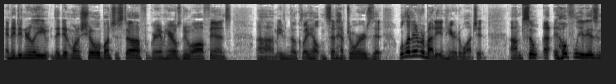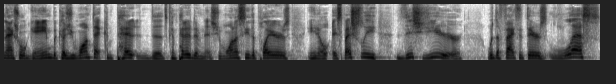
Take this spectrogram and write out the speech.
and they didn't really, they didn't want to show a bunch of stuff. Graham Harrell's new offense. Um, even though Clay Helton said afterwards that we'll let everybody in here to watch it. Um, so uh, hopefully it is an actual game because you want that compet- the competitiveness. You want to see the players, you know, especially this year with the fact that there's less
